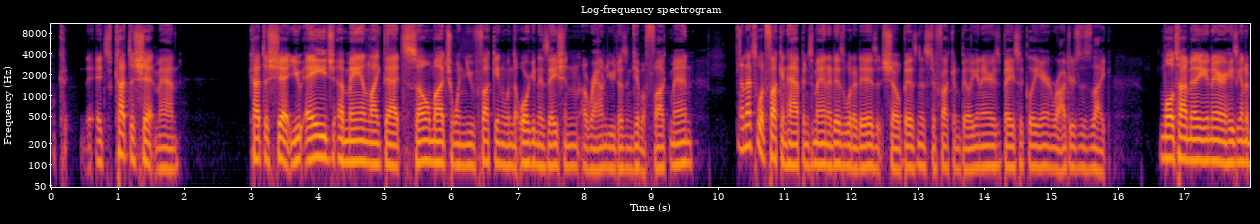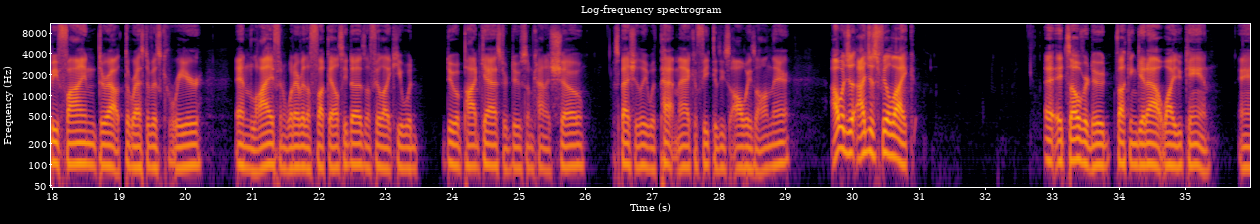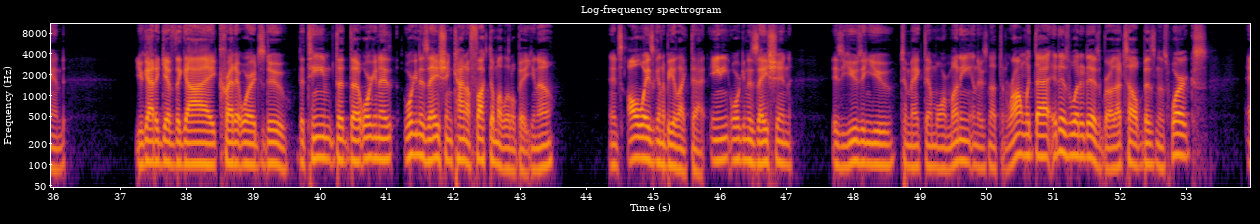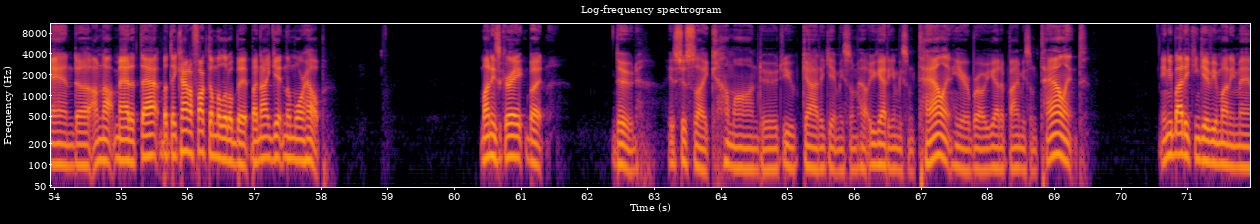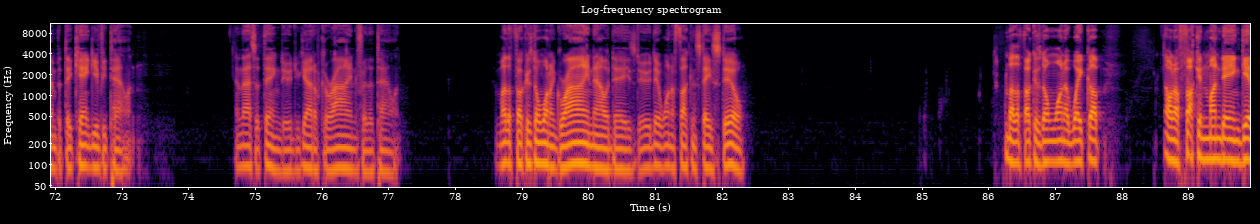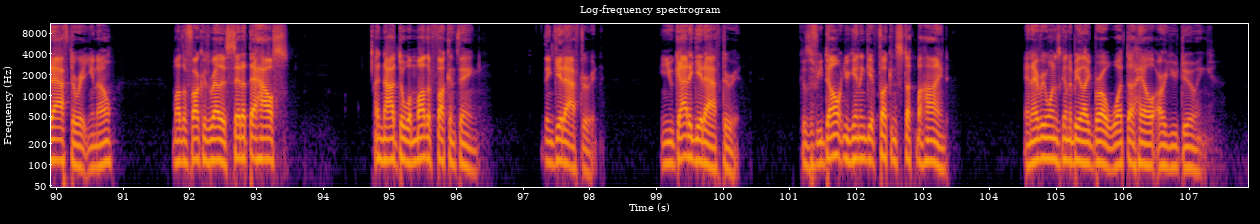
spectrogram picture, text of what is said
it's cut to shit, man. Cut the shit. You age a man like that so much when you fucking when the organization around you doesn't give a fuck, man. And that's what fucking happens, man. It is what it is. It's show business. They're fucking billionaires, basically. Aaron Rodgers is like multimillionaire. He's gonna be fine throughout the rest of his career and life and whatever the fuck else he does. I feel like he would do a podcast or do some kind of show, especially with Pat McAfee because he's always on there. I would just, I just feel like it's over, dude. Fucking get out while you can. And you got to give the guy credit where it's due. The team, the the organi- organization kind of fucked him a little bit, you know? And it's always going to be like that. Any organization is using you to make them more money and there's nothing wrong with that. It is what it is, bro. That's how business works. And uh, I'm not mad at that, but they kind of fucked them a little bit by not getting them more help. Money's great, but dude, it's just like, come on, dude, you gotta get me some help. You gotta give me some talent here, bro. You gotta buy me some talent. Anybody can give you money, man, but they can't give you talent. And that's the thing, dude. You gotta grind for the talent. Motherfuckers don't want to grind nowadays, dude. They want to fucking stay still. Motherfuckers don't want to wake up on a fucking Monday and get after it, you know? Motherfuckers rather sit at the house and not do a motherfucking thing than get after it. And you got to get after it. Because if you don't, you're going to get fucking stuck behind. And everyone's going to be like, bro, what the hell are you doing?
